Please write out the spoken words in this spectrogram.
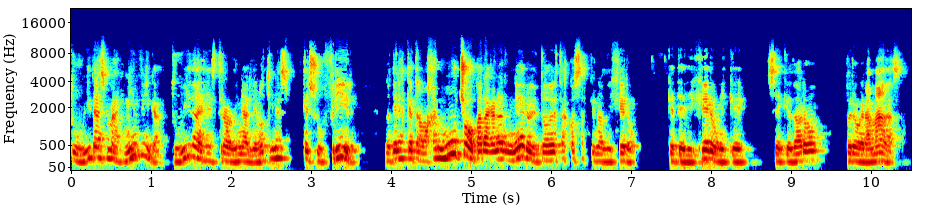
tu vida es magnífica, tu vida es extraordinaria, no tienes que sufrir, no tienes que trabajar mucho para ganar dinero y todas estas cosas que nos dijeron, que te dijeron y que se quedaron programadas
